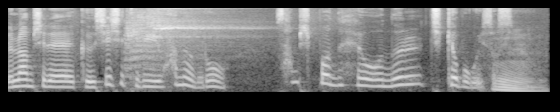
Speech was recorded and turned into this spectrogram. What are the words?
열람실의 그 CCTV 화면으로 30번 회원을 지켜보고 있었어요. 음.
